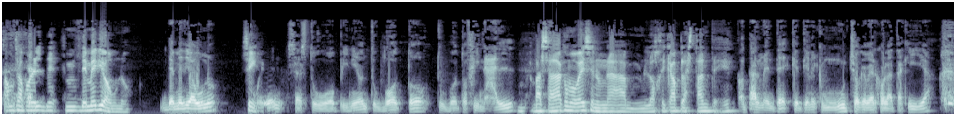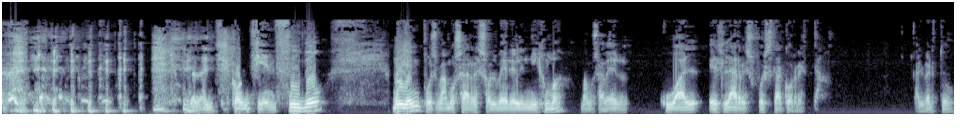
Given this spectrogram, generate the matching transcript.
Vamos a por el de, de, medio a uno. ¿De medio a uno? Sí. Muy bien, esa es tu opinión, tu voto, tu voto final. Basada, como ves, en una lógica aplastante. ¿eh? Totalmente, que tiene mucho que ver con la taquilla. Concienzudo. Muy bien, pues vamos a resolver el enigma. Vamos a ver cuál es la respuesta correcta. Alberto,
